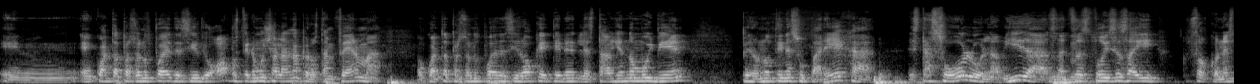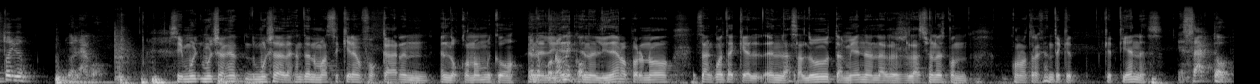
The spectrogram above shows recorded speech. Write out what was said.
en, en, cuántas personas puedes decir, yo, oh, pues tiene mucha lana, pero está enferma. O cuántas personas puedes decir, ok, tiene, le está yendo muy bien, pero no tiene su pareja. Está solo en la vida. O sea, Entonces tú dices ahí, "So, con esto yo, yo le hago. Sí, mu- mucha, gente, mucha de la gente nomás se quiere enfocar en, en lo económico, En en, lo el, económico. en el dinero, pero no se dan cuenta que el- en la salud también, en las relaciones con, con otra gente que, que tienes. Exacto.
